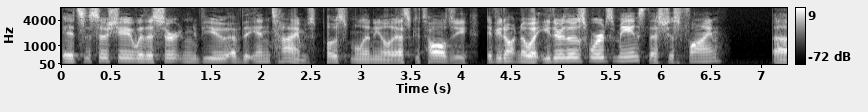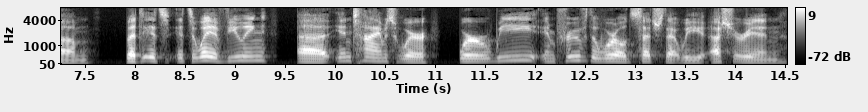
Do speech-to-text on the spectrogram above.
it's associated with a certain view of the end times, postmillennial eschatology. If you don't know what either of those words means, that's just fine. Um, but it's it's a way of viewing uh, end times where where we improve the world such that we usher in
